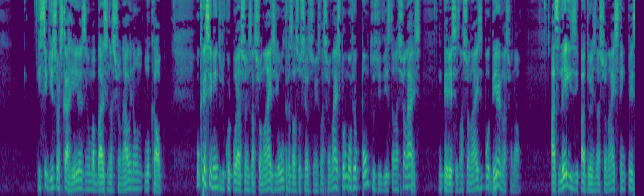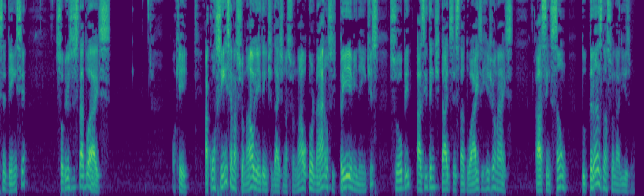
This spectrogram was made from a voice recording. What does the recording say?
e seguir suas carreiras em uma base nacional e não local. O crescimento de corporações nacionais e outras associações nacionais promoveu pontos de vista nacionais, interesses nacionais e poder nacional. As leis e padrões nacionais têm precedência sobre os estaduais. Ok. A consciência nacional e a identidade nacional tornaram-se preeminentes sobre as identidades estaduais e regionais. A ascensão do transnacionalismo.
